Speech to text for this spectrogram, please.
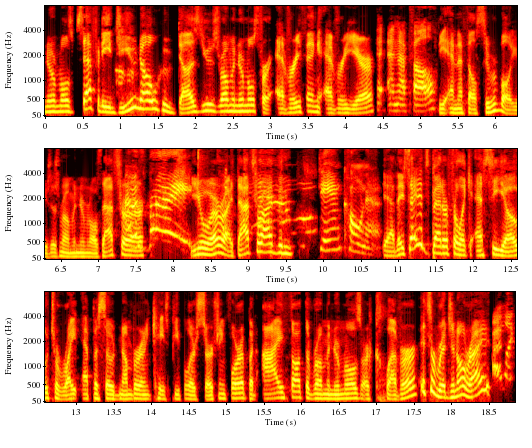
numerals. Stephanie, do you know who does use Roman numerals for everything every year? The NFL. The NFL Super Bowl uses Roman numerals. That's where right. you were right. That's where I've been. Dan Kona. Yeah, they say it's better for like SEO to write episode number in case people are searching for it, but I thought the Roman numerals are clever. It's original, right? I like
